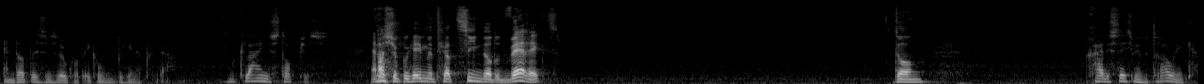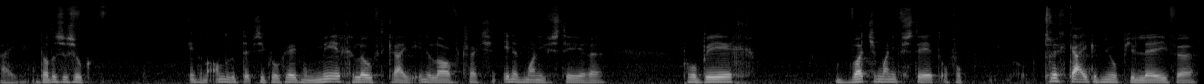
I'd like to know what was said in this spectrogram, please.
En dat is dus ook wat ik op het begin heb gedaan. Kleine stapjes. En als je op een gegeven moment gaat zien dat het werkt, dan ga je er steeds meer vertrouwen in krijgen. En dat is dus ook een van de andere tips die ik wil geven om meer geloof te krijgen in de Law of Attraction, in het manifesteren. Probeer wat je manifesteert of op, terugkijkend nu op je leven.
